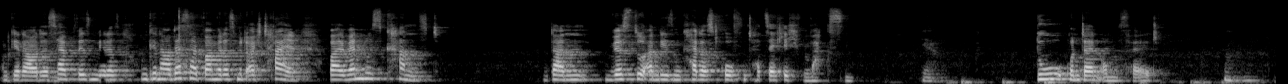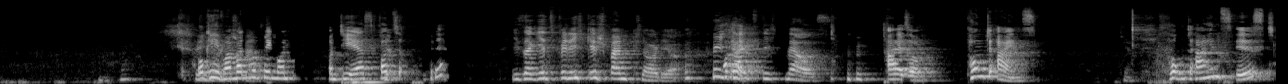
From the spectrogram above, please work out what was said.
Und genau deshalb wissen wir das. Und genau deshalb wollen wir das mit euch teilen. Weil wenn du es kannst, dann wirst du an diesen Katastrophen tatsächlich wachsen. Ja. Du und dein Umfeld. Mhm. Mhm. Okay, wollen wir loslegen und, und die erste ja. Bitte? Ich sage, jetzt bin ich gespannt, Claudia. Ich okay. halte es nicht mehr aus. Also, Punkt 1. Ja. Punkt 1 ist,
